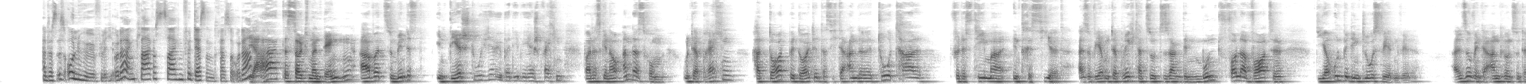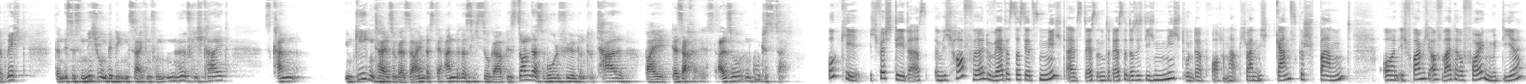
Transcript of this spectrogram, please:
Ah, das ist unhöflich, oder? Ein klares Zeichen für Desinteresse, oder? Ja, das sollte man denken, aber zumindest in der Studie, über die wir hier sprechen, war das genau andersrum. Unterbrechen hat dort bedeutet, dass sich der andere total für das Thema interessiert. Also wer unterbricht, hat sozusagen den Mund voller Worte, die er unbedingt loswerden will. Also wenn der andere uns unterbricht, dann ist es nicht unbedingt ein Zeichen von Unhöflichkeit. Es kann im Gegenteil sogar sein, dass der andere sich sogar besonders wohlfühlt und total bei der Sache ist. Also ein gutes Zeichen. Okay, ich verstehe das. Und ich hoffe, du wertest das jetzt nicht als Desinteresse, dass ich dich nicht unterbrochen habe. Ich war nämlich ganz gespannt und ich freue mich auf weitere Folgen mit dir.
